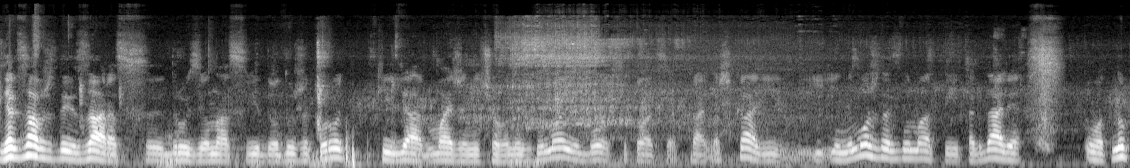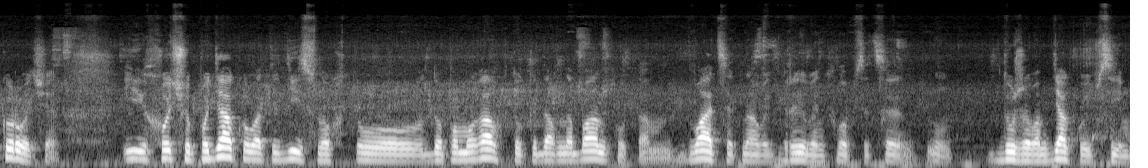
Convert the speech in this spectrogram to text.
Як завжди, зараз, е, друзі, у нас відео дуже короткі, я майже нічого не знімаю, бо ситуація вкрай важка і, і, і не можна знімати, і так далі. От, ну коротше. І хочу подякувати дійсно, хто допомагав, хто кидав на банку, там 20 навіть гривень, хлопці. Це ну, дуже вам дякую всім.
